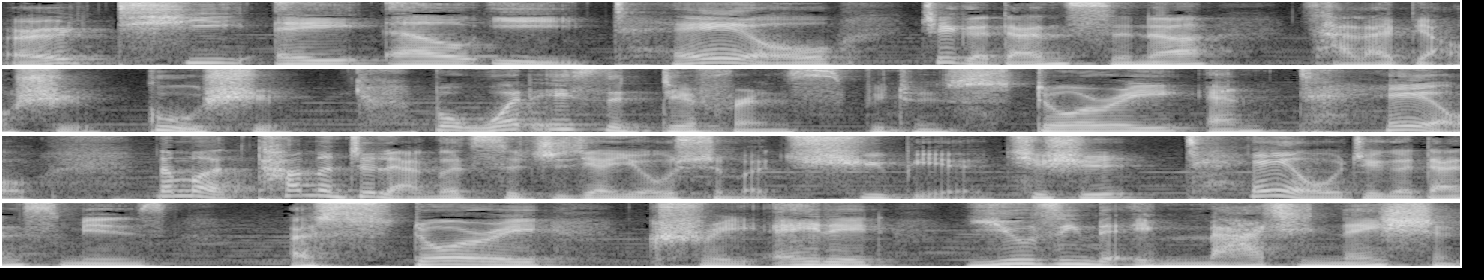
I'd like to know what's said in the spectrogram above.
而 t a l e tale 这个单词呢，才来表示故事。But what is the difference between story and tale？那么它们这两个词之间有什么区别？其实 tale 这个单词 means a story created using the imagination,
